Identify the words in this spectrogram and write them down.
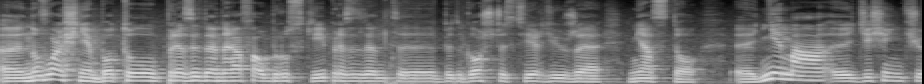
E, no właśnie, bo tu prezydent Rafał Bruski, prezydent y, Bydgoszczy stwierdził, że miasto E, nie ma 10 e,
